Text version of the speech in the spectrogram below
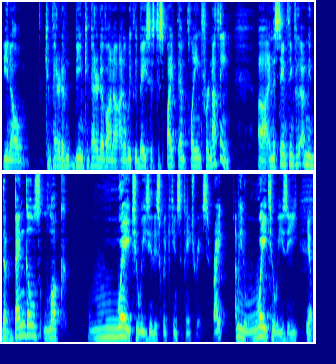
you know competitive being competitive on a, on a weekly basis, despite them playing for nothing. Uh, and the same thing for the, I mean, the Bengals look way too easy this week against the Patriots, right? I mean, way too easy. Yep.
